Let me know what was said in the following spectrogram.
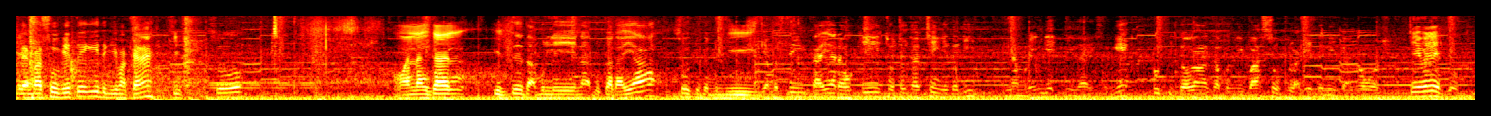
dan basuh kereta lagi kita pergi makan eh. So Memandangkan kita tak boleh nak tukar tayar So kita pergi Yang penting tayar dah okey Cocok cacing je tadi RM6 ni guys okay? So kita orang akan pergi basuh pula kereta ni kat car wash Okay, boleh? Jom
